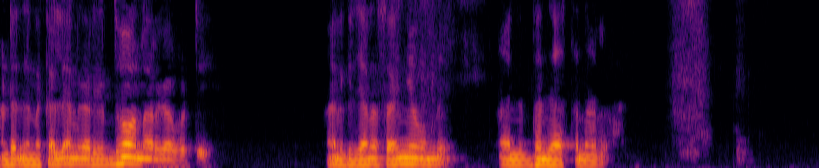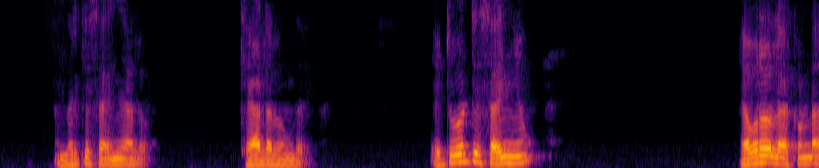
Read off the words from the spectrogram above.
అంటే నిన్న కళ్యాణ్ గారు యుద్ధం అన్నారు కాబట్టి ఆయనకి జన సైన్యం ఉంది ఆయన యుద్ధం చేస్తున్నారు. అందరికీ సైన్యాలు క్యాడర్ ఉంది. ఎటువంటి సైన్యం ఎవరో లేకుండా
